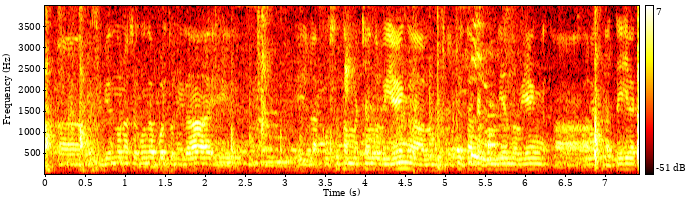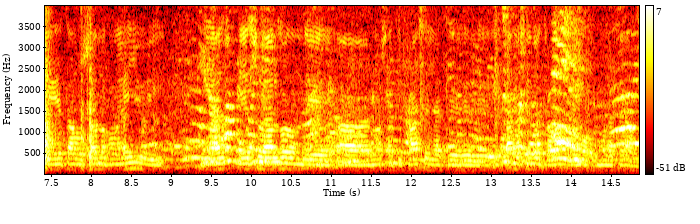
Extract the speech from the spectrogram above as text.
ah, recibiendo una segunda oportunidad y, y las cosas están marchando bien, ah, los muchachos están respondiendo bien a, a estrategia que están usando con ellos y, y eso es algo donde ah, nos satisface ya que están haciendo el trabajo como, como lo esperamos.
